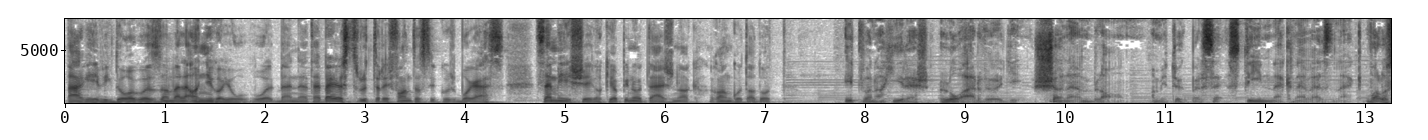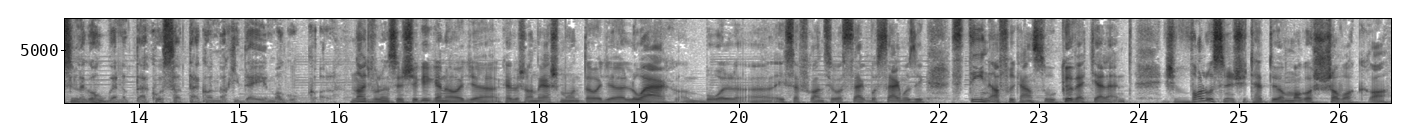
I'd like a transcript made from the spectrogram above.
pár évig dolgozzon vele, annyira jó volt benne. Tehát Bayer Strutter egy fantasztikus borász személyiség, aki a pinotázsnak rangot adott. Itt van a híres Loire-völgyi Chenin Blanc amit ők persze Steennek neveznek. Valószínűleg a hugenották hozhatták annak idején magukkal. Nagy valószínűség, igen, ahogy kedves András mondta, hogy Loire-ból, Észak-Franciaországból származik, Steen afrikán szó követ jelent, és valószínűsíthető a magas savakra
